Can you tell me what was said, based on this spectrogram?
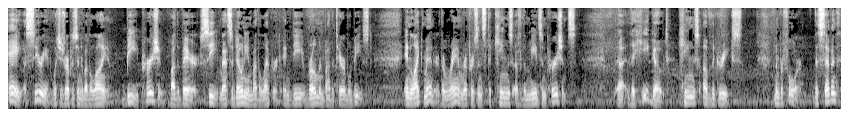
A. Assyrian, which is represented by the lion. B. Persian by the bear. C. Macedonian by the leopard. And D. Roman by the terrible beast. In like manner, the ram represents the kings of the Medes and Persians. Uh, the he goat, kings of the Greeks. Number four, the seventh,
